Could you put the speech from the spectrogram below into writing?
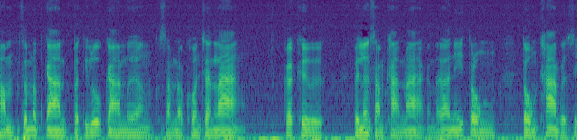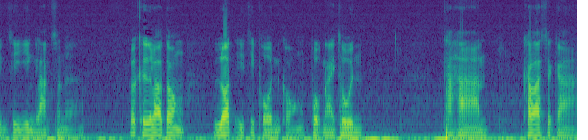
3สำหรับการปฏิรูปการเมืองสำหรับคนชั้นล่าง ก็คือเป็นเรื่องสำคัญมากและอันนี้ตรง ตรงข้ามกับสิ่งที่ยิ่งรักเสนอ ก็คือเราต้องลดอิทธิพลของพวกนายทุน ทหารข้าราชการ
